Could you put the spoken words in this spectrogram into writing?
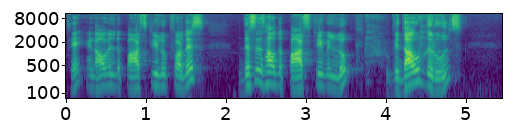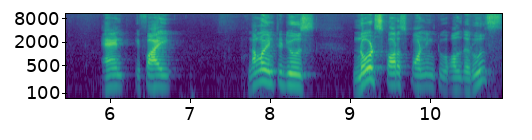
okay and how will the parse tree look for this this is how the parse tree will look without the rules and if I now introduce nodes corresponding to all the rules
